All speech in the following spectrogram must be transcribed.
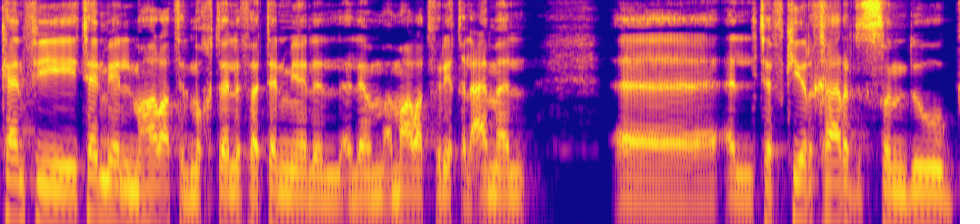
كان في تنمية للمهارات المختلفة تنمية لمهارات فريق العمل آه، التفكير خارج الصندوق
